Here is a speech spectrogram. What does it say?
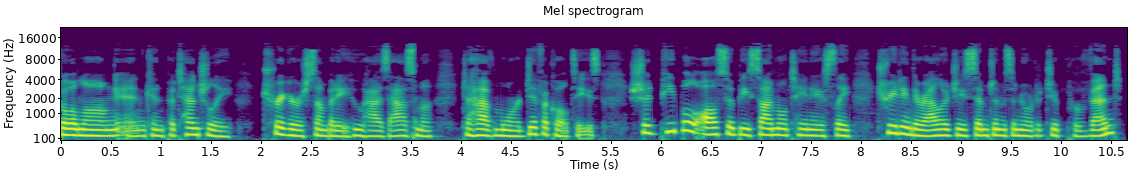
go along and can potentially trigger somebody who has asthma to have more difficulties, should people also be simultaneously treating their allergy symptoms in order to prevent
